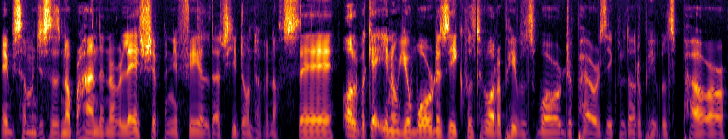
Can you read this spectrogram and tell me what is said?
maybe someone just has an upper hand in a relationship and you feel that you don't have enough say. All but get, you know, your word is equal to other people's word, your power is equal to other people's power.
